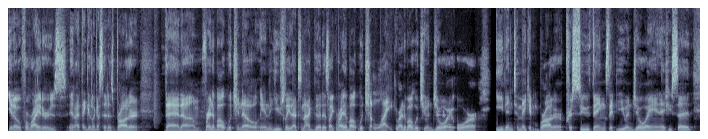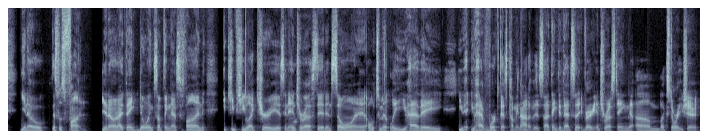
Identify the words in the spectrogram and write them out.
you know, for writers, and I think it, like I said, is broader. That um, write about what you know, and usually that's not good. It's like write about what you like, write about what you enjoy, or even to make it broader, pursue things that you enjoy. And as you said, you know, this was fun you know and i think doing something that's fun it keeps you like curious and interested and so on and ultimately you have a you you have work that's coming out of it. So i think that that's a very interesting um like story you shared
